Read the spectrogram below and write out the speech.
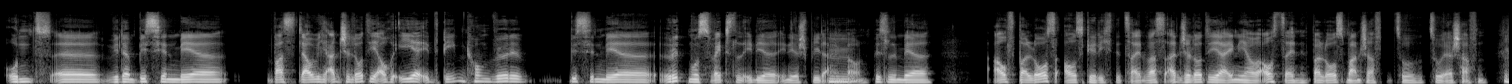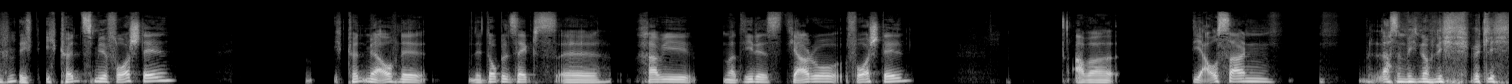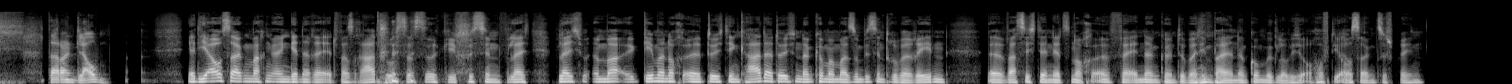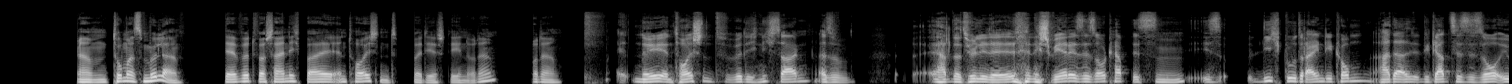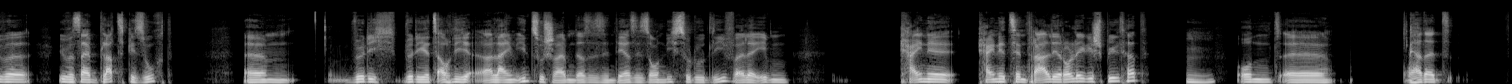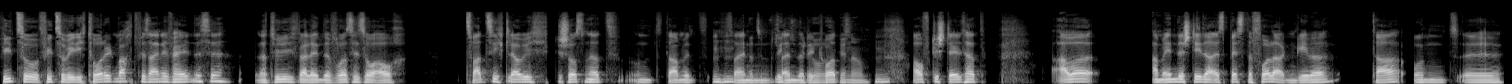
und äh, wieder ein bisschen mehr, was glaube ich Ancelotti auch eher entgegenkommen würde, bisschen mehr Rhythmuswechsel in ihr, in ihr Spiel Mhm. einbauen, bisschen mehr auf Balance ausgerichtet sein, was Ancelotti ja eigentlich auch auszeichnet, Balance-Mannschaften zu, zu erschaffen. Mhm. Ich, ich könnte es mir vorstellen, ich könnte mir auch eine, eine Doppelsechs äh, Javi Martinez Thiago vorstellen, aber die Aussagen lassen mich noch nicht wirklich daran glauben. Ja, die Aussagen machen einen generell etwas ratlos. Das äh, geht ein bisschen, vielleicht, vielleicht äh, äh, gehen wir noch äh, durch den Kader durch und dann können wir mal so ein bisschen drüber reden, äh, was sich denn jetzt noch äh, verändern könnte bei den Bayern. Dann kommen wir, glaube ich, auch auf die Aussagen zu sprechen. Ähm, Thomas Müller, der wird wahrscheinlich bei enttäuschend bei dir stehen, oder? Oder? Äh, Nee, enttäuschend würde ich nicht sagen. Also er hat natürlich eine, eine schwere Saison gehabt, ist, Mhm. ist nicht gut reingekommen, hat er die ganze Saison über, über seinen Platz gesucht. Ähm, würde ich, würde ich jetzt auch nicht allein ihm zuschreiben, dass es in der Saison nicht so gut lief, weil er eben keine, keine zentrale Rolle gespielt hat. Mhm. Und äh, er hat halt viel zu, viel zu wenig Tore gemacht für seine Verhältnisse. Natürlich, weil er in der Vorsaison auch 20, glaube ich, geschossen hat und damit Mhm. seinen, Also seinen Pflichtspiel, Rekord Genau. Mhm. aufgestellt hat. Aber am Ende steht er als bester Vorlagengeber da und äh,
